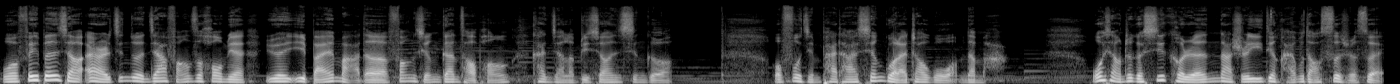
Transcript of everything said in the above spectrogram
我飞奔向埃尔金顿家房子后面约一百码的方形干草棚，看见了毕肖恩辛格。我父亲派他先过来照顾我们的马。我想这个西克人那时一定还不到四十岁。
